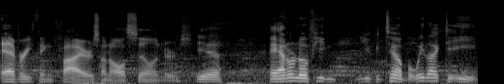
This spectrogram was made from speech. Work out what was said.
everything fires on all cylinders. Yeah. Hey, I don't know if you can, you can tell, but we like to eat.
